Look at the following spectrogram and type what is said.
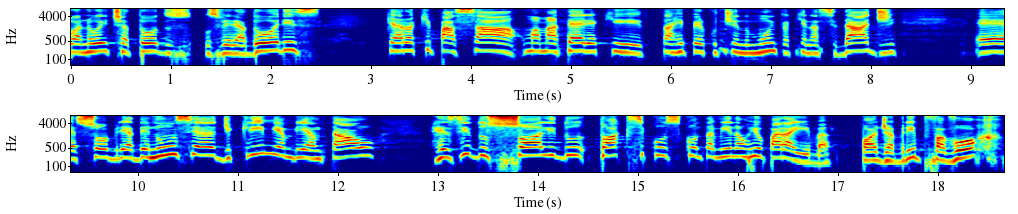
Boa noite a todos os vereadores. Quero aqui passar uma matéria que está repercutindo muito aqui na cidade, é sobre a denúncia de crime ambiental, resíduos sólidos tóxicos contaminam o Rio Paraíba. Pode abrir, por favor.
